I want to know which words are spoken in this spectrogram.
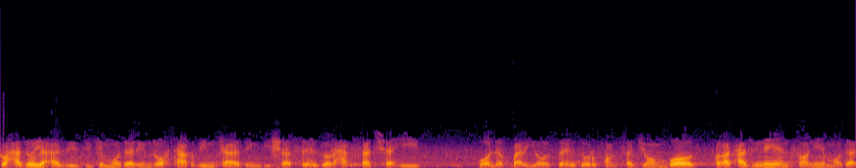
شهدای عزیزی که ما در این راه تقدیم کردیم بیش از 3700 شهید بالغ بر 11500 جانباز فقط هزینه انسانی ما در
